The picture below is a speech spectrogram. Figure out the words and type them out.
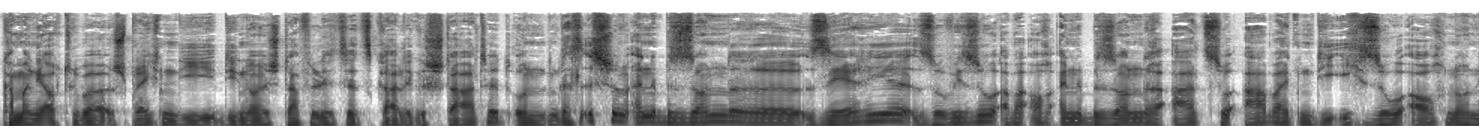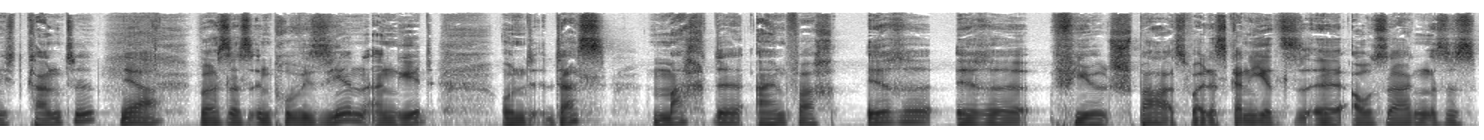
kann man ja auch drüber sprechen, die, die neue Staffel ist jetzt gerade gestartet und das ist schon eine besondere Serie sowieso, aber auch eine besondere Art zu arbeiten, die ich so auch noch nicht kannte, Ja. was das Improvisieren angeht und das machte einfach irre, irre viel Spaß, weil das kann ich jetzt äh, aussagen. Es ist,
